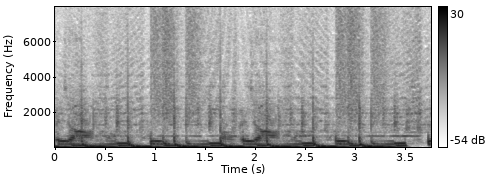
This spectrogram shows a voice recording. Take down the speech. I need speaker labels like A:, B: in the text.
A: Overdrawn. Overdrawn.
